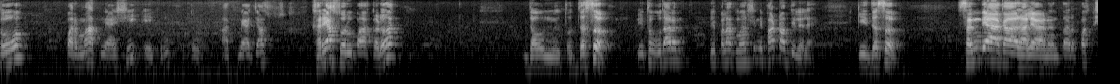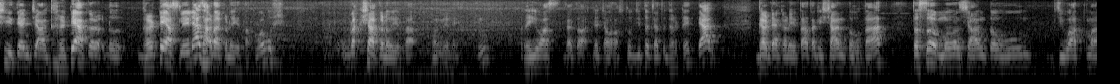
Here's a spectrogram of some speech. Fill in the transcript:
तो परमात्म्याशी एकरूप होतो. आत्म्याच्या खऱ्या स्वरूपाकडं जाऊन मिळतो. जसं इथं उदाहरण पिपलात महर्षींनी फार टॉप दिलेलं आहे की जसं संध्याकाळ झाल्यानंतर पक्षी त्यांच्या घरट्याकडं घरटे असलेल्या झाडाकडे येतात. वंश वृक्षाकडं येतात म्हणलेले. रहिवास त्याचा ज्याच्यावर असतो जिथं त्याचं घरटे त्या घरट्याकडे येतात आणि शांत होतात. तसं मन शांत होऊन जीवात्मा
